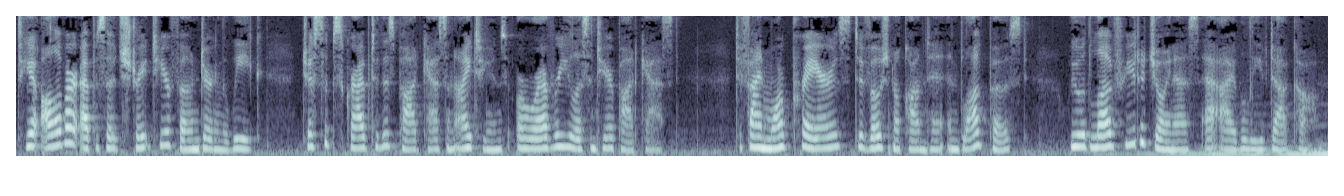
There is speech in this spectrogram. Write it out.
To get all of our episodes straight to your phone during the week, just subscribe to this podcast on iTunes or wherever you listen to your podcast. To find more prayers, devotional content, and blog posts, we would love for you to join us at ibelieve.com.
